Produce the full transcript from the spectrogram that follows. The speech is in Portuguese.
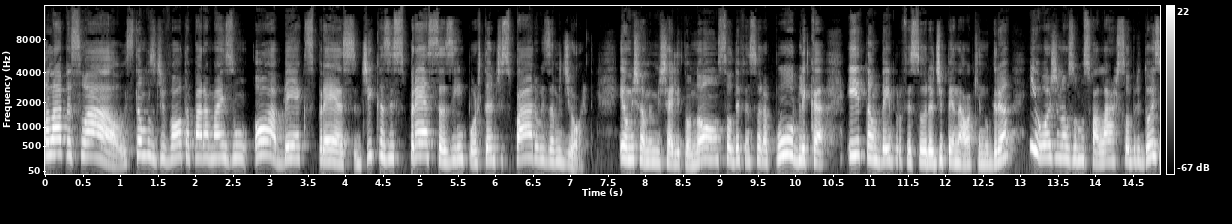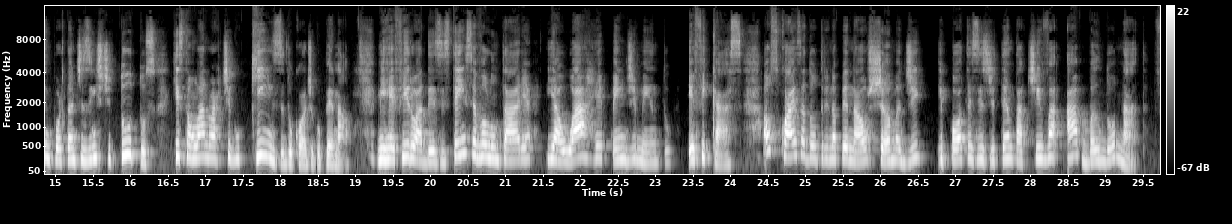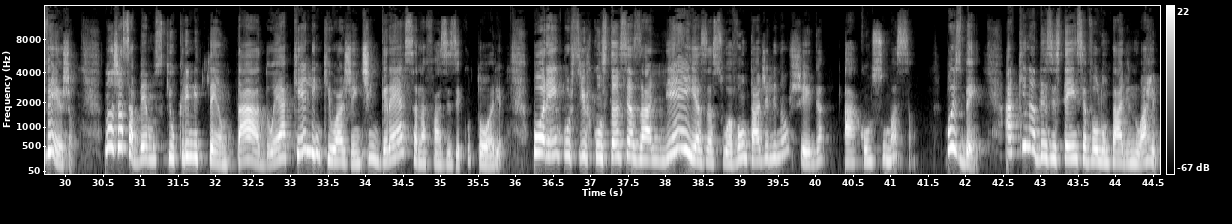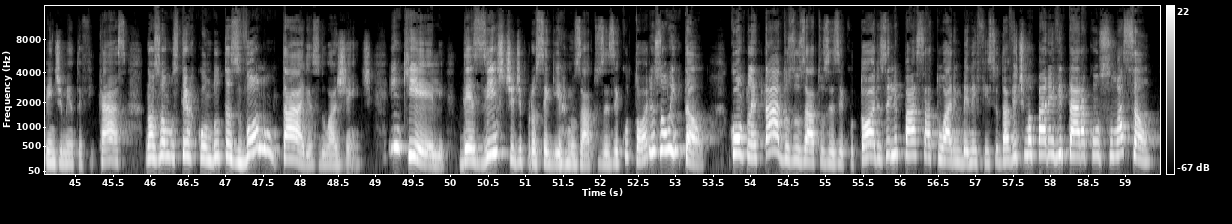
Olá, pessoal! Estamos de volta para mais um OAB Express, dicas expressas e importantes para o exame de ordem. Eu me chamo Michele Tonon, sou defensora pública e também professora de penal aqui no GRAM, e hoje nós vamos falar sobre dois importantes institutos que estão lá no artigo 15 do Código Penal. Me refiro à desistência voluntária e ao arrependimento eficaz, aos quais a doutrina penal chama de hipóteses de tentativa abandonada. Vejam, nós já sabemos que o crime tentado é aquele em que o agente ingressa na fase executória, porém, por circunstâncias alheias à sua vontade, ele não chega à consumação. Pois bem, aqui na desistência voluntária e no arrependimento eficaz, nós vamos ter condutas voluntárias do agente, em que ele desiste de prosseguir nos atos executórios ou então Completados os atos executórios, ele passa a atuar em benefício da vítima para evitar a consumação.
